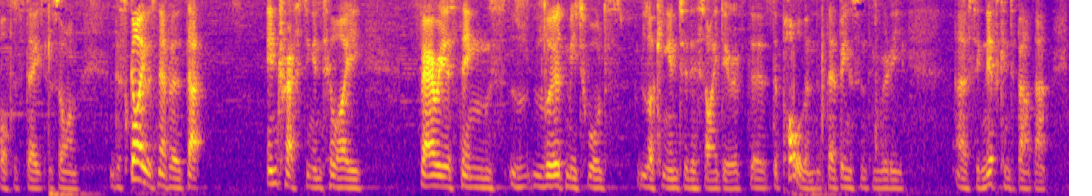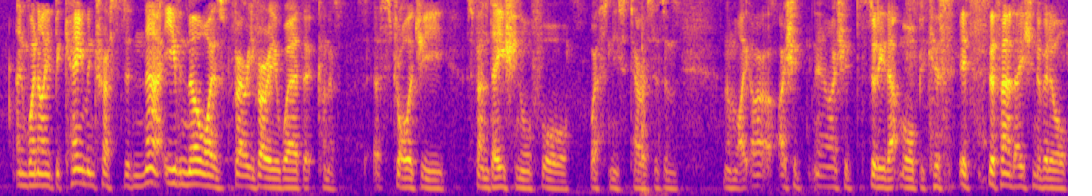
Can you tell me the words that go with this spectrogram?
altered states and so on. The sky was never that interesting until I various things lured me towards looking into this idea of the the pole and there being something really uh, significant about that. And when I became interested in that, even though I was very very aware that kind of astrology is foundational for Western esotericism, and I'm like, I, I should, you know, I should study that more because it's the foundation of it all.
